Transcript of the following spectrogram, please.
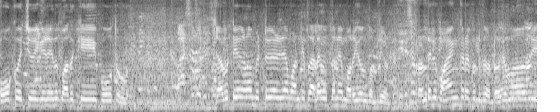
പോക്ക് വെച്ച് കഴിഞ്ഞാൽ ഇത് പതുക്കെ പോകത്തുള്ളൂ. ചവിട്ടിയങ്ങളും വിട്ട് കഴിഞ്ഞാൽ വണ്ടി തലകുത്തനെ മറിയുമെന്ന് സംശയമുണ്ട്. ഫ്രണ്ടിൽ ഭയങ്കര കുലുക്കം കേട്ടോ ഒരുമാതിരി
